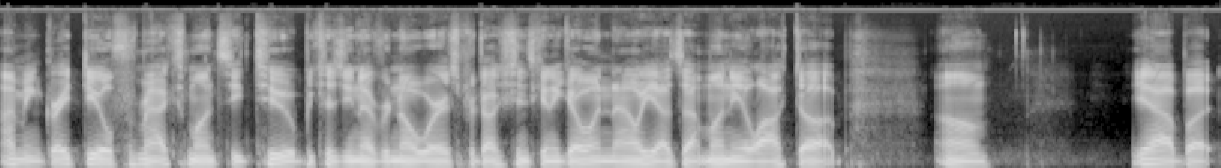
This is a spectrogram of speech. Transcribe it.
I mean, great deal for Max Muncy too, because you never know where his production is going to go, and now he has that money locked up. Um, yeah, but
